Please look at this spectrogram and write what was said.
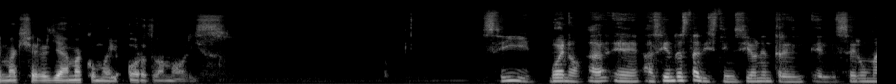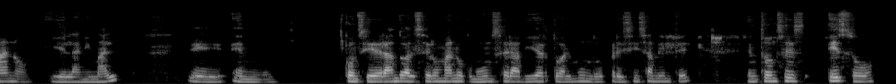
Max Scherer llama como el ordo amoris? Sí, bueno, eh, haciendo esta distinción entre el, ser humano y el animal, eh, en, considerando al ser humano como un ser abierto al mundo, precisamente, entonces eso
